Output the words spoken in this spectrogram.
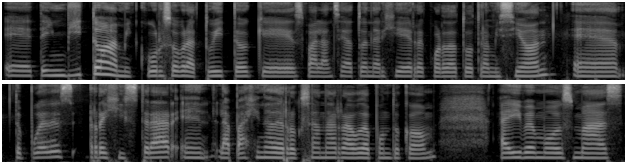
eh, te invito a mi curso gratuito que es Balancea tu energía y recuerda tu otra misión. Eh, te puedes registrar en la página de roxanarauda.com. Ahí vemos más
